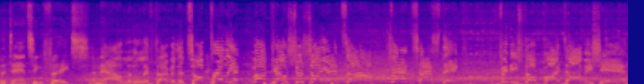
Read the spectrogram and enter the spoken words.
the dancing feet. And now a little lift over the top. Brilliant! Markel Susaeta! Fantastic! Finished off by Derbyshire,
